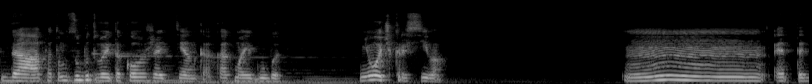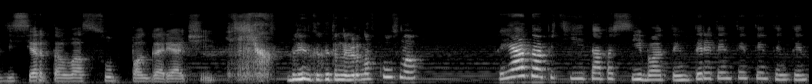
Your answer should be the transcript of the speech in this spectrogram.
Да, потом зубы твои такого же оттенка, как мои губы. Не очень красиво. Ммм, это десертового супа горячий. Блин, как это, наверное, вкусно. Приятного аппетита, спасибо. Тын тын тын тын тын тын тын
